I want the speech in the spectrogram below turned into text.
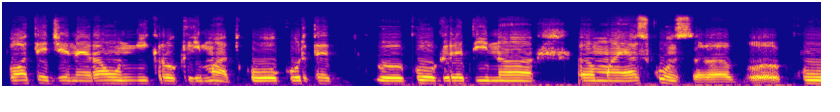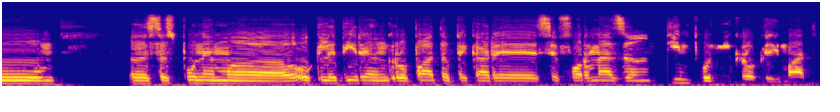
poate genera un microclimat cu o curte cu o grădină mai ascunsă, cu Uh, să spunem, uh, o clădire îngropată pe care se formează în timpul microclimat.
